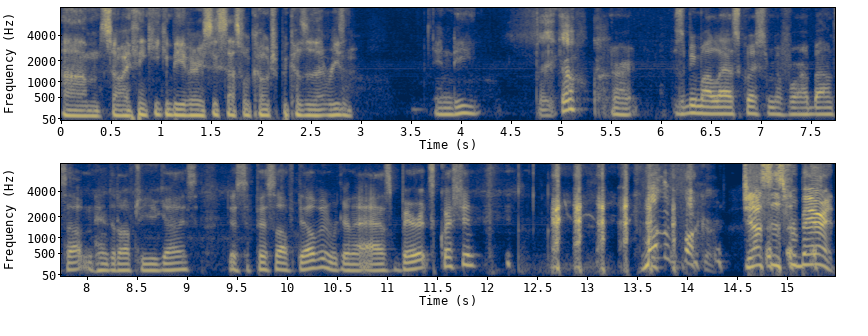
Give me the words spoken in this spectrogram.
Um, so I think he can be a very successful coach because of that reason. Indeed. There you go. All right. This will be my last question before I bounce out and hand it off to you guys. Just to piss off Delvin, we're going to ask Barrett's question. Motherfucker. Justice for Barrett.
